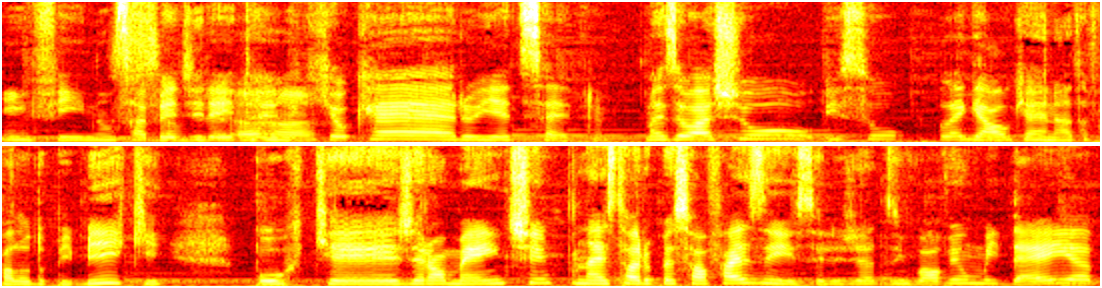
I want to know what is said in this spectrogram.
enfim, não saber Saber, direito aham. ainda o que eu quero e etc. Mas eu acho isso legal que a Renata falou do PIBIC, porque geralmente na história o pessoal faz isso. Eles já desenvolvem uma ideia,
